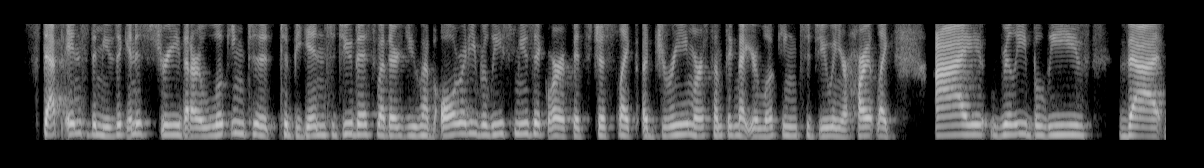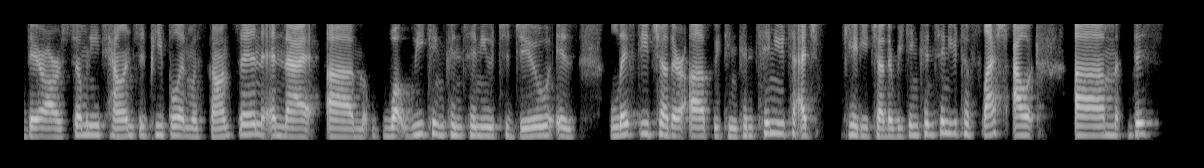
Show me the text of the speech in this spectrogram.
step into the music industry, that are looking to to begin to do this. Whether you have already released music or if it's just like a dream or something that you're looking to do in your heart, like I really believe that there are so many talented people in Wisconsin and that um, what we can continue to do is lift each other up. We can continue to educate each other. We can continue to flesh out um, this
